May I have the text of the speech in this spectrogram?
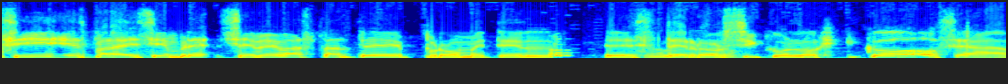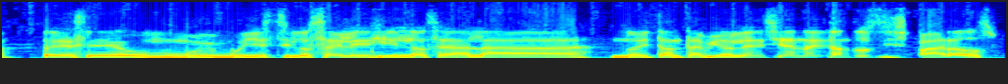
Sí, es para diciembre. Se ve bastante prometedor. Es terror psicológico. O sea, este, un muy, muy estilo Silent Hill. O sea, la, no hay tanta violencia, no hay tantos disparos,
